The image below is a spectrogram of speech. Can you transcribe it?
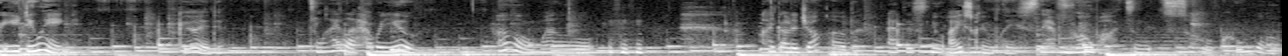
are you doing? Good. Delilah, how are you? Oh, well, I got a job at this new ice cream place. They have robots and it's so cool.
